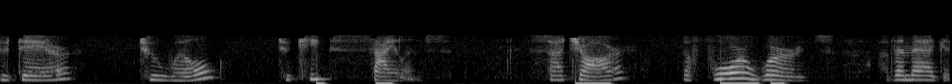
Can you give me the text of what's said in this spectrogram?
to dare, to will, to keep silence. Such are the four words of the Magus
